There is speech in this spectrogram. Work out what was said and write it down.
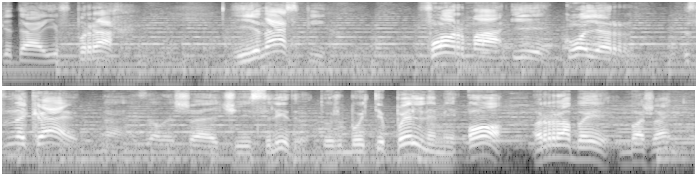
кидає в прах. І наспіх, форма і колір зникають, не залишаючи сліду. Тож будьте пильними, о, раби бажання.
